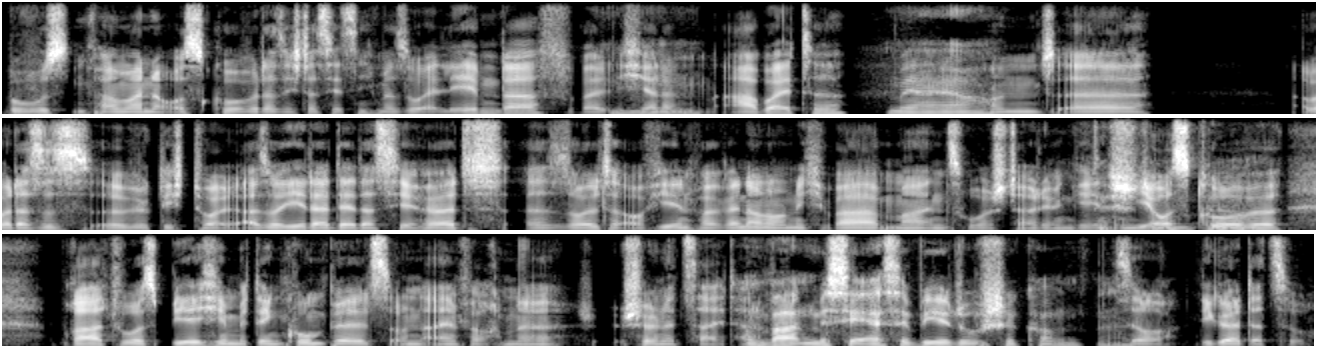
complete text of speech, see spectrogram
bewusst ein paar Mal in der Ostkurve, dass ich das jetzt nicht mehr so erleben darf, weil ich ja Mhm. dann arbeite. Ja, ja. Und äh, aber das ist äh, wirklich toll. Also jeder, der das hier hört, äh, sollte auf jeden Fall, wenn er noch nicht war, mal ins Ruhestadion gehen. Das in die Ostkurve, Bratwurst, Bierchen mit den Kumpels und einfach eine sch- schöne Zeit haben. Und warten, bis die erste Bierdusche kommt. Ne? So, die gehört dazu.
